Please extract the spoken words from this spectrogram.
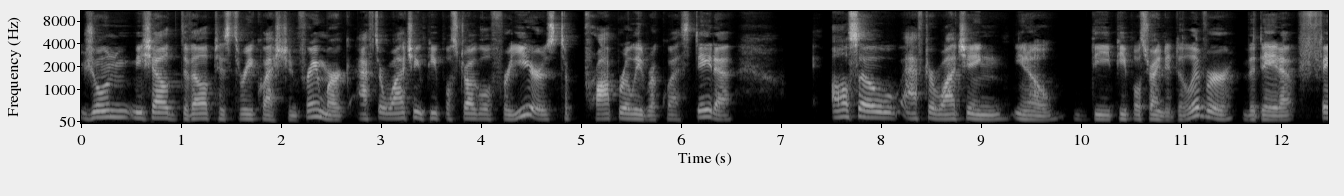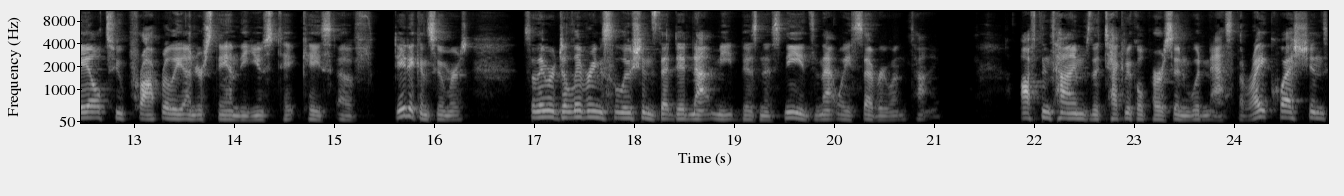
Jean Michel developed his three question framework after watching people struggle for years to properly request data. Also, after watching, you know, the people trying to deliver the data fail to properly understand the use t- case of data consumers. So they were delivering solutions that did not meet business needs, and that wastes everyone's time. Oftentimes, the technical person wouldn't ask the right questions,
